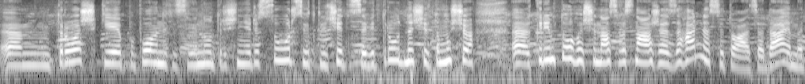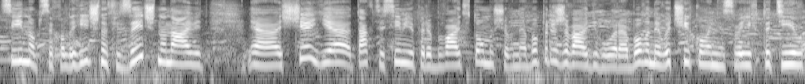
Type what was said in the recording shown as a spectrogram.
ем, трошки поповнити свій внутрішній ресурс, відключитися від труднощів, тому що е, крім того, що нас виснажує загальна ситуація, да, емоційно, психологічно, фізично навіть е, ще є так. Ці сім'ї перебувають в тому, що вони або переживають горе, або вони в очікуванні своїх татів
